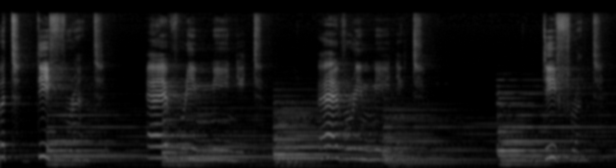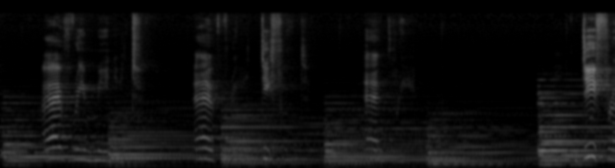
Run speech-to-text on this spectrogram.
but different every minute, every minute, different every minute, every different, every different.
